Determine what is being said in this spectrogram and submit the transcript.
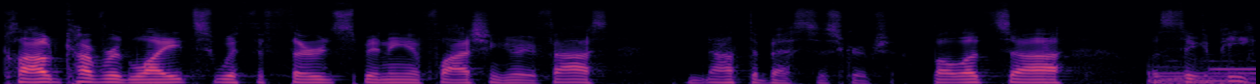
cloud covered lights with the third spinning and flashing very fast. Not the best description, but let's uh, let's take a peek.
